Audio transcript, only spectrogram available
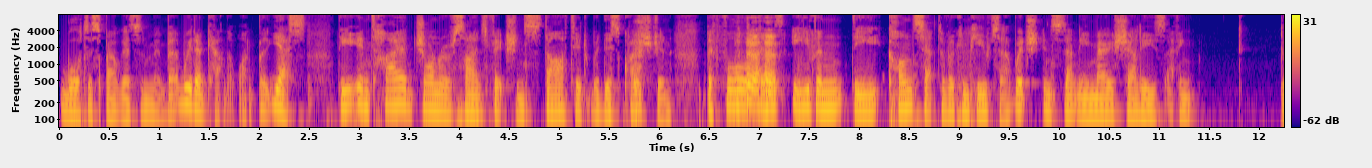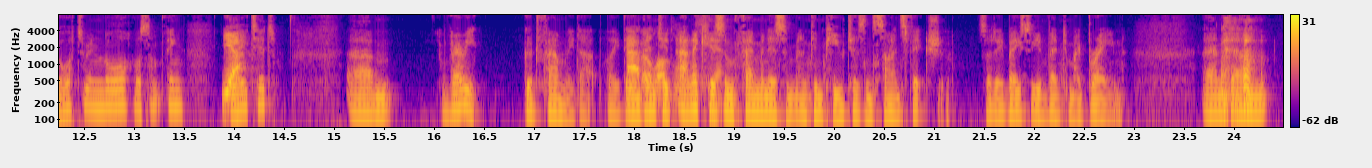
water spout goes to the moon, but we don't count that one. But yes, the entire genre of science fiction started with this question before there's even the concept of a computer, which incidentally Mary Shelley's I think daughter-in-law or something Yeah. created. Um, very good family that like they Ada invented Lovelace, anarchism, feminism, and computers and science fiction. So they basically invented my brain, and um,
